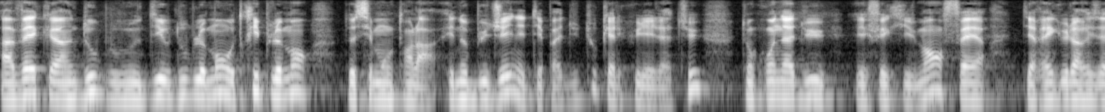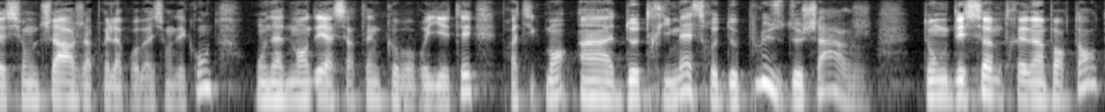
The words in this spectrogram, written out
avec un double ou doublement ou triplement de ces montants-là. Et nos budgets n'étaient pas du tout calculés là-dessus. Donc on a dû effectivement faire des régularisations de charges après l'approbation des comptes. On a demandé à certaines copropriétés pratiquement un à deux trimestres de plus de charges. Donc des sommes très importantes,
